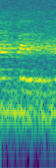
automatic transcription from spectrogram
remember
